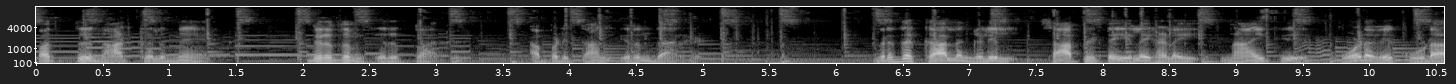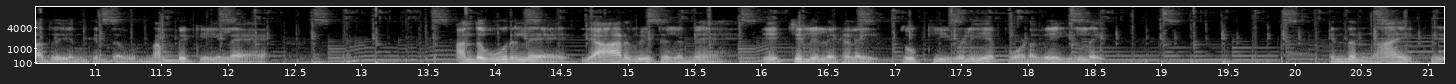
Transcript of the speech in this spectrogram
பத்து நாட்களுமே விரதம் இருப்பார்கள். அப்படித்தான் இருந்தார்கள். விரத காலங்களில் சாப்பிட்ட இலைகளை நாய்க்கு போடவே கூடாது என்கின்ற ஒரு நம்பிக்கையில அந்த ஊரிலே யார் வீட்டிலுமே எச்சில் இலைகளை தூக்கி வெளியே போடவே இல்லை. இந்த நாய்க்கு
